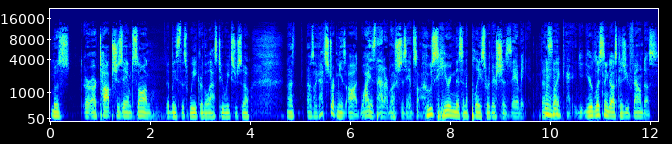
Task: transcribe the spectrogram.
most our top Shazam song at least this week or the last two weeks or so. And I, was, I was like that struck me as odd. Why is that our most shazam song? Who's hearing this in a place where they're shazamming it? That's like you're listening to us because you found us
